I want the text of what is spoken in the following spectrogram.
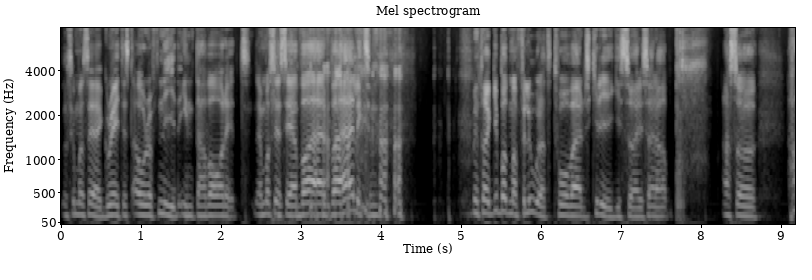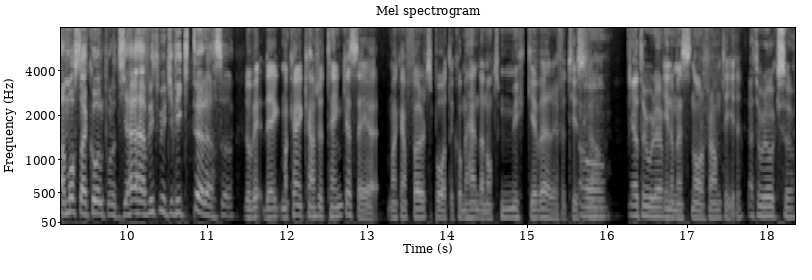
vad ska man säga, greatest hour of need inte har varit. Jag måste säga, vad är, vad är liksom, med tanke på att man förlorat två världskrig så är det så här, pff, alltså han måste ha koll på något jävligt mycket viktigare alltså. Vet, det, man kan kanske tänka sig, man kan förutspå att det kommer hända något mycket värre för Tyskland Ja, jag tror det. inom en snar framtid. Jag tror det också.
